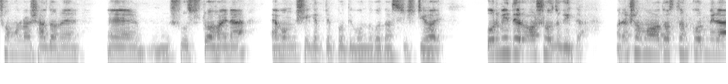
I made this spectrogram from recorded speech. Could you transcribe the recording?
সমন্বয় সাধনের সুষ্ঠু হয় না এবং সেক্ষেত্রে প্রতিবন্ধকতার সৃষ্টি হয়। কর্মীদের অসহযোগিতা। অনেক সময় অধস্তন কর্মীরা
